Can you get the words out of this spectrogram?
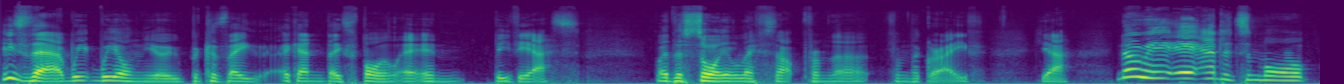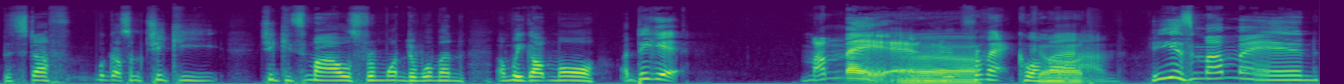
he's there. We we all knew because they again they spoil it in BVS where the soil lifts up from the from the grave. Yeah. No, it, it added some more stuff. We got some cheeky cheeky smiles from Wonder Woman, and we got more. I dig it, my man Oh, from Aquaman. God. He is my man,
